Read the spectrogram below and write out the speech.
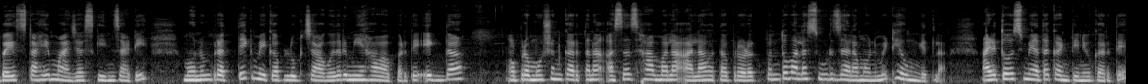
बेस्ट आहे माझ्या स्किनसाठी म्हणून प्रत्येक मेकअप लुकच्या अगोदर मी हा वापरते. एकदा प्रमोशन करताना असंच हा मला आला होता प्रोडक्ट पण तो मला सूट झाला म्हणून मी ठेवून घेतला. आणि तोच मी आता कंटिन्यू करते.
